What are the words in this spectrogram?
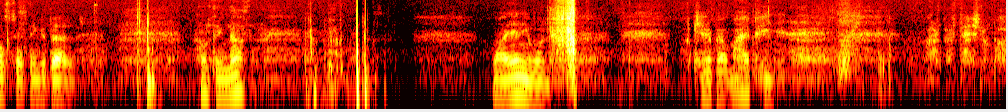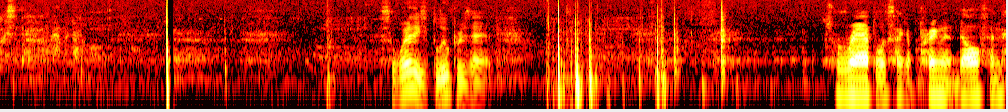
I think about it? I don't think nothing. Why anyone would care about my opinion? So where are these bloopers at? This rap looks like a pregnant dolphin.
